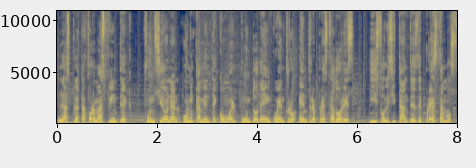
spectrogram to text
las plataformas fintech funcionan únicamente como el punto de encuentro entre prestadores y solicitantes de préstamos.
